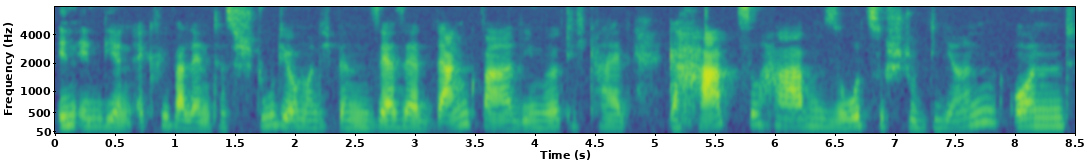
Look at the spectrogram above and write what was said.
in Indien äquivalentes Studium und ich bin sehr, sehr dankbar, die Möglichkeit, gehabt zu haben, so zu studieren. Und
